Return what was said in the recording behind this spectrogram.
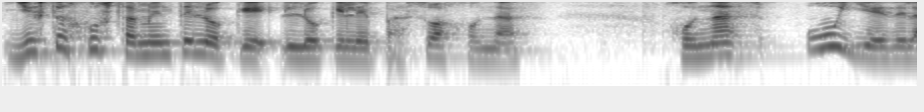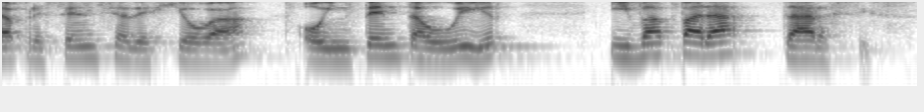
Y esto es justamente lo que, lo que le pasó a Jonás. Jonás huye de la presencia de Jehová o intenta huir y va para Tarsis.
